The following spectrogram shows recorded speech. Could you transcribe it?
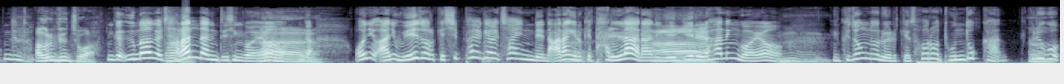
근데 아 그런 표현 좋아. 그러니까 음악을 잘한다는 뜻인 거예요. 아. 그러니까 아니 아니 왜 저렇게 18개월 차인데 나랑 이렇게 달라라는 아. 얘기를 하는 거예요. 음, 음. 그 정도로 이렇게 서로 돈독한 그리고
